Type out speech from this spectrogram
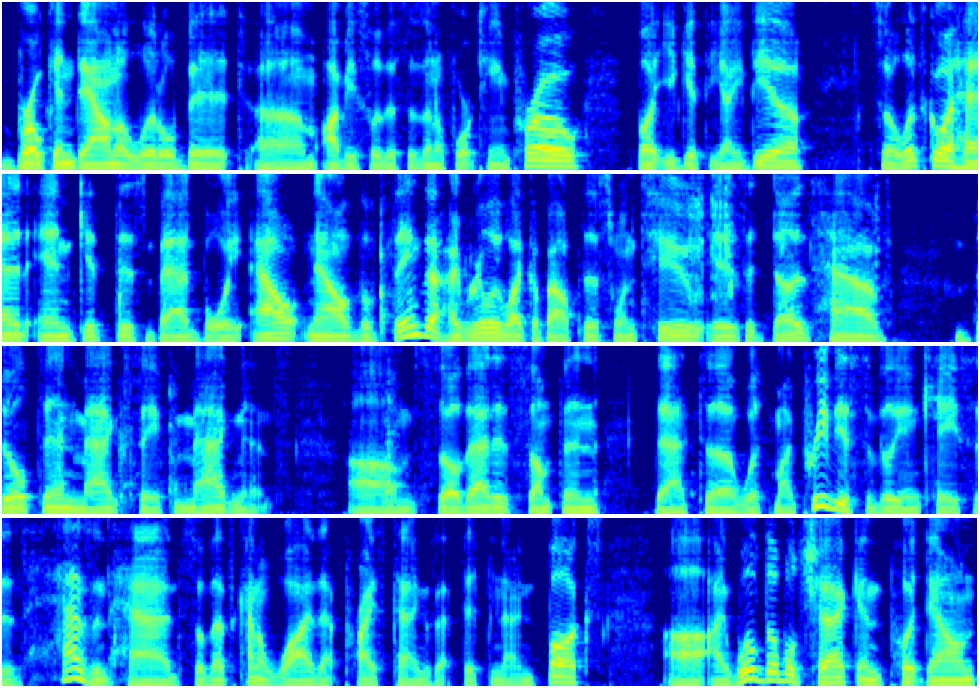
broken down a little bit. Um, obviously, this isn't a 14 Pro, but you get the idea. So let's go ahead and get this bad boy out. Now, the thing that I really like about this one too is it does have built-in MagSafe magnets. Um, so that is something that uh, with my previous civilian cases hasn't had. So that's kind of why that price tag is at 59 bucks. Uh, I will double check and put down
